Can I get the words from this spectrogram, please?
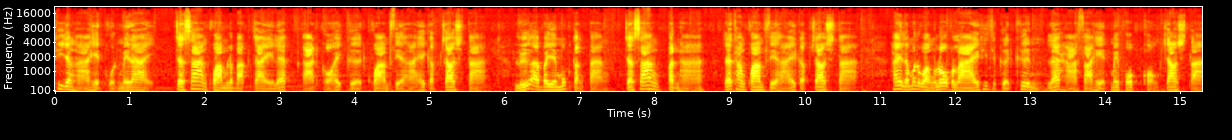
ที่ยังหาเหตุผลไม่ได้ จะสร้างความระบากใจและอาจก่อให้เกิดความเสียหายให้กับเจ้าชะตา หรืออบายมุกต่างๆ จะสร้างปัญหาและทำความเสียหายให้กับเจ้าชะตา ให้ระมัดระวังโรคร้ายที่จะเกิดขึ้น และหาสาเหตุไม่พบของเจ้าชะตา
